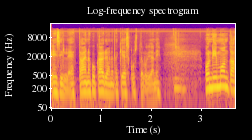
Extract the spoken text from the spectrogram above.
esille, että aina kun käydään näitä keskusteluja, niin hmm on niin monta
